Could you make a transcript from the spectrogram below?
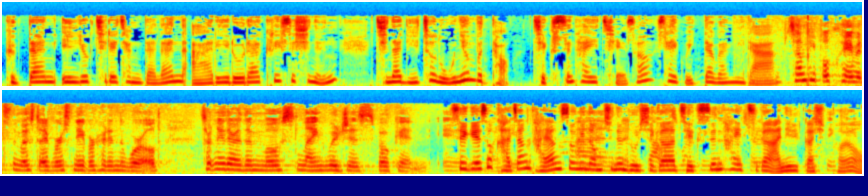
극단 167을 창단한 아리 로라 크리스 씨는 지난 2005년부터 잭슨 하이츠에서 살고 있다고 합니다. Some people claim it's the most diverse neighborhood in the world. 세계에서 가장 다양성이 넘치는 도시가 잭슨 하이츠가 아닐까 싶어요.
